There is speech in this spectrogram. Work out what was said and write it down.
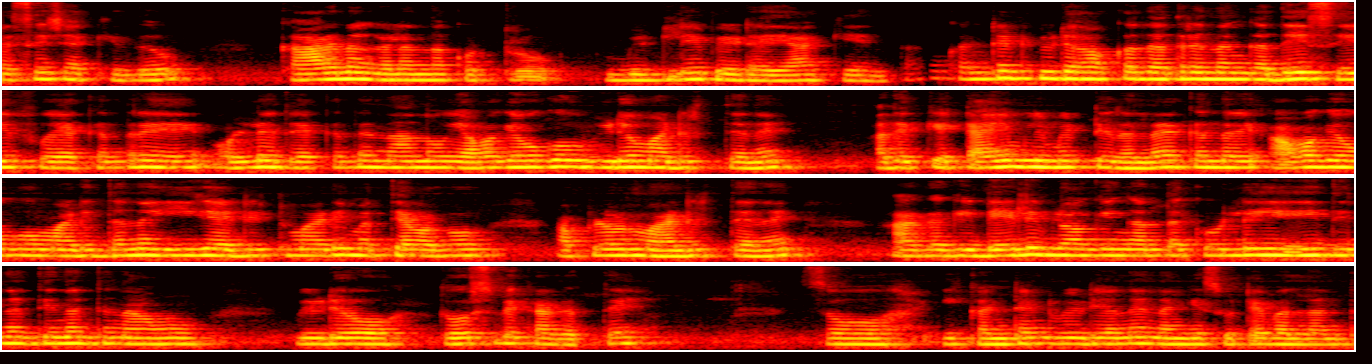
ಮೆಸೇಜ್ ಹಾಕಿದ್ರು. ಕಾರಣಗಳನ್ನು ಕೊಟ್ಟರು ಬಿಡಲೇಬೇಡ ಯಾಕೆ ಅಂತ. ಕಂಟೆಂಟ್ ವೀಡಿಯೋ ಹಾಕೋದಾದರೆ ನಂಗೆ ಅದೇ ಸೇಫ್ ಯಾಕಂದರೆ ಒಳ್ಳೆಯದು ಯಾಕಂದರೆ ನಾನು ಯಾವಾಗ ಯಾವಾಗೋ ವೀಡಿಯೋ ಮಾಡಿರ್ತೇನೆ, ಅದಕ್ಕೆ ಟೈಮ್ ಲಿಮಿಟ್ ಇರಲ್ಲ. ಯಾಕಂದರೆ ಆವಾಗ ಯಾವಾಗೋ ಮಾಡಿದ್ದನ್ನು ಈಗ ಎಡಿಟ್ ಮಾಡಿ ಮತ್ತೆ ಯಾವಾಗೋ ಅಪ್ಲೋಡ್ ಮಾಡಿರ್ತೇನೆ. ಹಾಗಾಗಿ ಡೈಲಿ ಬ್ಲಾಗಿಂಗ್ ಅಂತ ಕೂಡಲೇ ಈ ದಿನ ದಿನದ್ದು ನಾವು ವಿಡಿಯೋ ತೋರಿಸ್ಬೇಕಾಗತ್ತೆ. ಸೊ ಈ ಕಂಟೆಂಟ್ ವೀಡಿಯೋನೇ ನನಗೆ ಸೂಟೇಬಲ್ ಅಂತ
